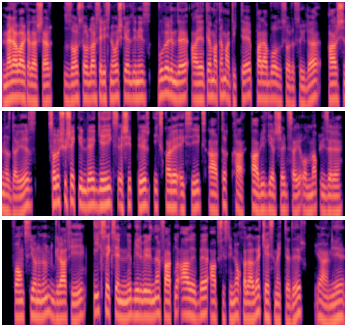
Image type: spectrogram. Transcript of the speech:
Merhaba arkadaşlar. Zor Sorular serisine hoş geldiniz. Bu bölümde AYT Matematik'te parabol sorusuyla karşınızdayız. Soru şu şekilde gx eşittir x kare eksi x artı k. k bir gerçel sayı olmak üzere. Fonksiyonunun grafiği x eksenini birbirinden farklı a ve b absisli noktalarda kesmektedir. Yani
